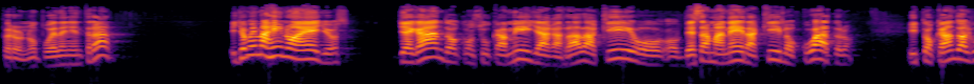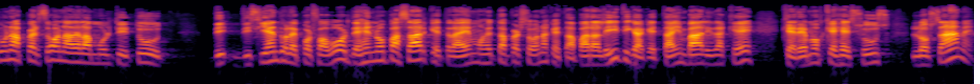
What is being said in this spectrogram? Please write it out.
pero no pueden entrar. Y yo me imagino a ellos llegando con su camilla agarrada aquí o, de esa manera aquí, los cuatro, y tocando a algunas personas de la multitud diciéndole, por favor, déjenos pasar que traemos a esta persona que está paralítica, que está inválida, que queremos que Jesús lo sane.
